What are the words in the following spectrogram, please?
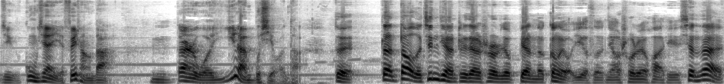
这个贡献也非常大，嗯，但是我依然不喜欢他。对，但到了今天这件事儿就变得更有意思。你要说这个话题，现在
